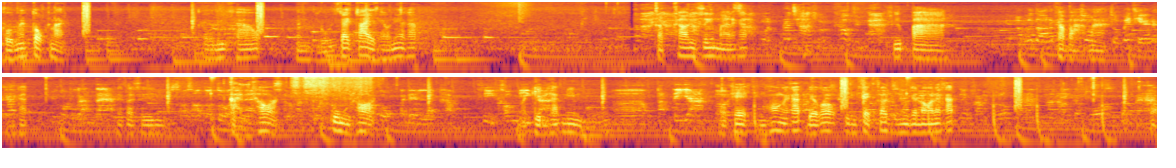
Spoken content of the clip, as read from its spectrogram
ฝนมันตกหนักพรุ่งนี้เช้ามันอยู่ใกล้ๆแถวเนี้ยครับ กับข้าวที่ซื้อมานะครับ ซื้อปลากระบะมานะครับแล้วก็ซื้อไก่ทอด กุ้งทอดมากินครับนี่หมูโอเค ถึงห้องนะครับ เดี๋ยวก็กินเสร็จก็คงจะนอนนะครับก็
